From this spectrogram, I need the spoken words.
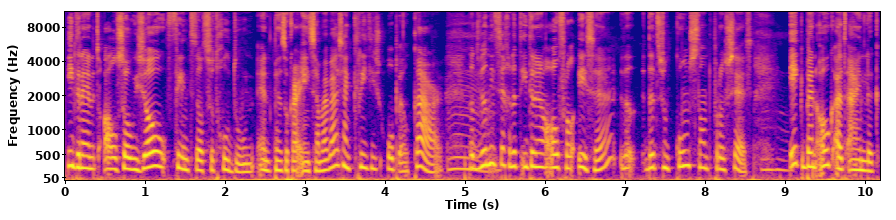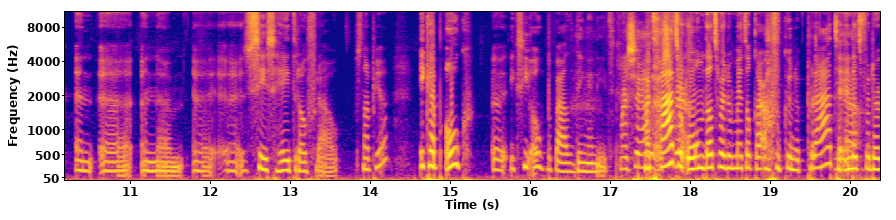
iedereen het al sowieso vindt dat ze het goed doen en het met elkaar eens zijn. Maar wij zijn kritisch op elkaar. Mm. Dat wil niet zeggen dat iedereen al overal is, hè? Dat, dat is een constant proces. Mhm. Ik ben ook uiteindelijk een, eh, een ehm, eh, eh, cis-hetero vrouw. Snap je? Ik heb ook, eh, ik zie ook bepaalde dingen niet. Maar, het gaat erom dat we er met elkaar over kunnen praten en dat we er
